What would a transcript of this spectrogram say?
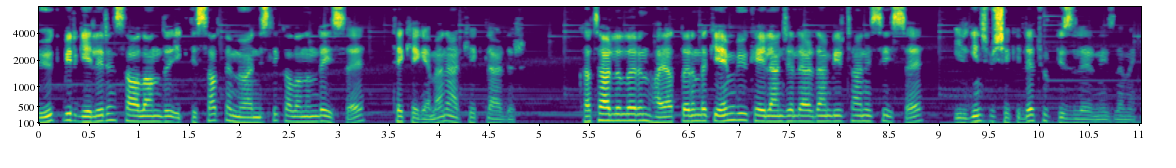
Büyük bir gelirin sağlandığı iktisat ve mühendislik alanında ise tek egemen erkeklerdir. Katarlıların hayatlarındaki en büyük eğlencelerden bir tanesi ise ilginç bir şekilde Türk dizilerini izlemek.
